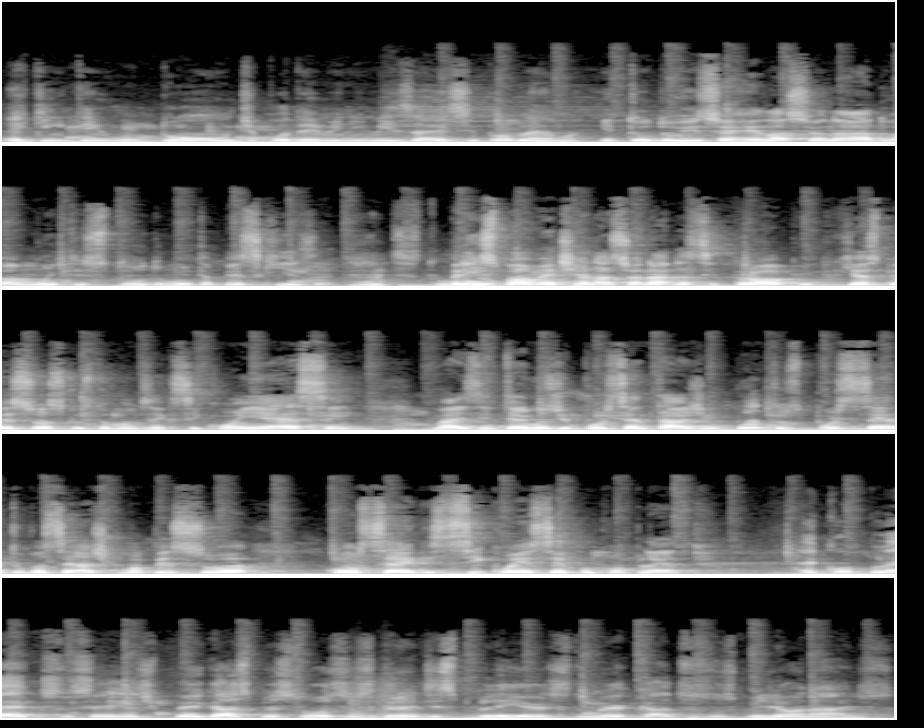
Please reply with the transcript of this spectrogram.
é quem tem o dom de poder minimizar esse problema. E tudo isso é relacionado a muito estudo, muita pesquisa. Muito estudo. Principalmente relacionado a si próprio, porque as pessoas costumam dizer que se conhecem, mas em termos de porcentagem, quantos por cento você acha que uma pessoa consegue se conhecer por completo? É complexo. Se a gente pegar as pessoas, os grandes players do mercado, os milionários,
